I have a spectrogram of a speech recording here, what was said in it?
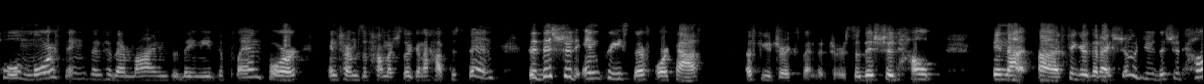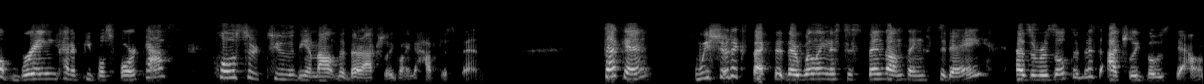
pull more things into their minds that they need to plan for in terms of how much they're going to have to spend, that this should increase their forecast of future expenditures. So this should help in that uh, figure that I showed you, this should help bring kind of people's forecasts closer to the amount that they're actually going to have to spend. Second, we should expect that their willingness to spend on things today as a result of this actually goes down.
